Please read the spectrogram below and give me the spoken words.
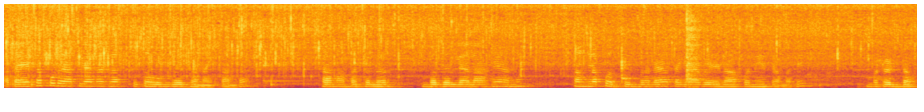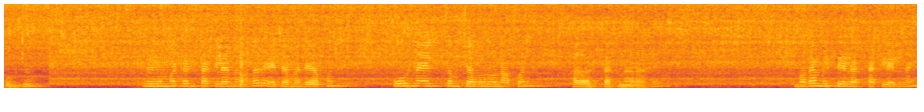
आता याच्यापुढे आपल्याला जास्त तळून घ्यायचा नाही कांदा. छान आता कलर बदललेला आहे आणि चांगला परतून झाला आहे आता या वेळेला आपण याच्यामध्ये मटण टाकून घेऊ. तर हे मटण टाकल्यानंतर याच्यामध्ये आपण पूर्ण एक चमचा भरून आपण हळद टाकणार आहे. बघा मी तेलात टाकलेलं नाही.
